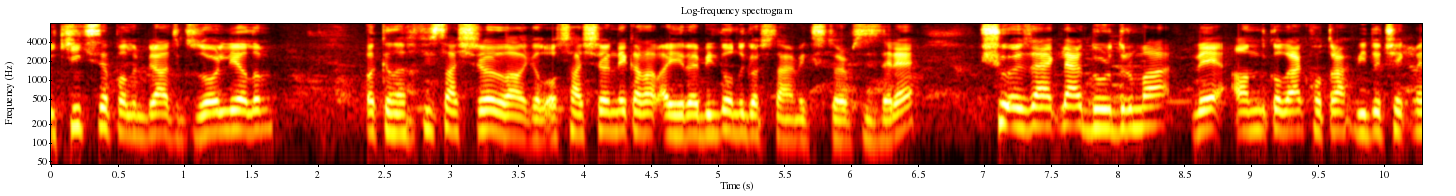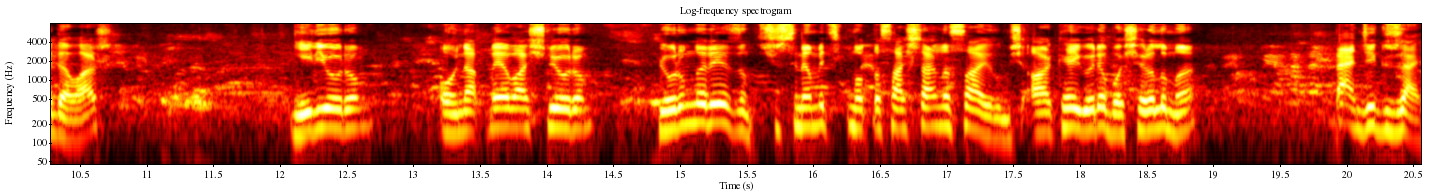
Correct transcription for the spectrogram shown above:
2x yapalım birazcık zorlayalım. Bakın hafif saçları da dalgalı. O saçları ne kadar ayırabildi onu göstermek istiyorum sizlere. Şu özellikler durdurma ve anlık olarak fotoğraf video çekme de var. Geliyorum. Oynatmaya başlıyorum. Yorumlara yazın. Şu sinematik modda saçlar nasıl ayrılmış? Arkaya göre başarılı mı? Bence güzel.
